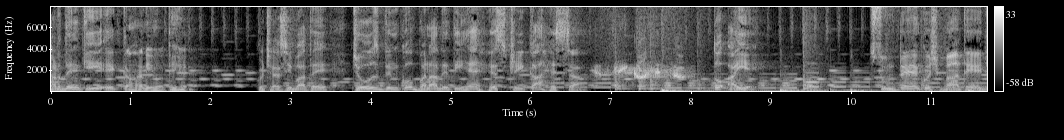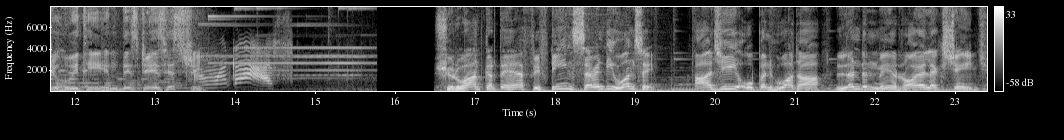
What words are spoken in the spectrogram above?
हर दिन की एक कहानी होती है। कुछ ऐसी बातें जो उस दिन को बना देती हैं हिस्ट्री का हिस्सा। तो आइए सुनते हैं कुछ बातें जो हुई थी इन दिस डेज़ हिस्ट्री. शुरुआत करते हैं 1571 से। आज ही ओपन हुआ था लंदन में royal exchange.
